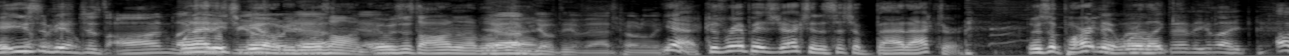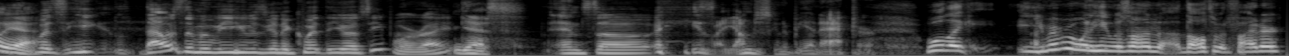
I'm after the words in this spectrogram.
It used to be just on. Like when I had HBO, dude. it was on. Yeah, It was just on, and I'm like, yeah, yeah, I'm guilty of that totally. yeah, because Rampage Jackson is such a bad actor. There's a part in it where like, then he like oh yeah, was he that was the movie he was gonna quit the UFC for, right? yes. And so he's like, I'm just gonna be an actor. Well, like you remember when he was on The Ultimate Fighter?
